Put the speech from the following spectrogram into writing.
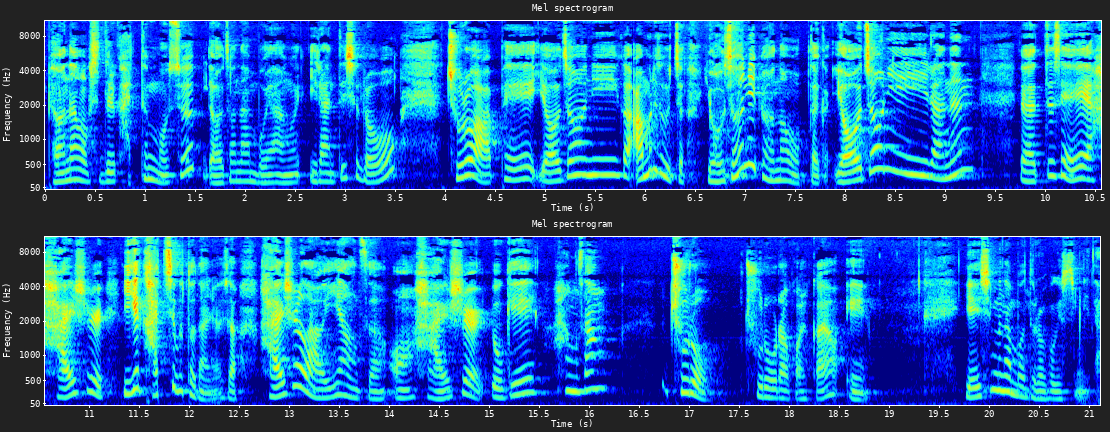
변함없이 늘 같은 모습, 여전한 모양이란 뜻으로 주로 앞에 여전히가 아무래도 그렇죠. 여전히 변함없다. 그러니까 여전히라는 어, 뜻의 하실 이게 같이 붙어 다녀서 하실라이 양즈, 어, 하실 요게 항상 주로 주로라고 할까요? 예. 예시문 한번 들어보겠습니다.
